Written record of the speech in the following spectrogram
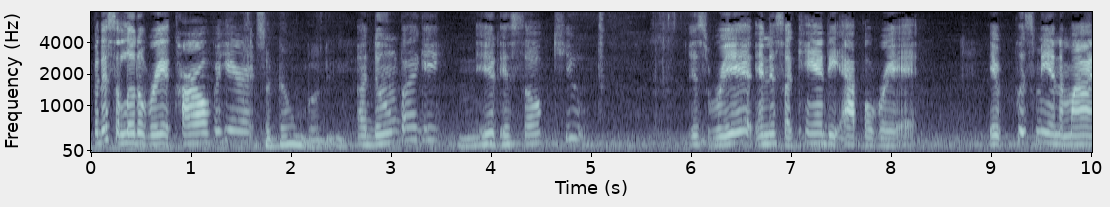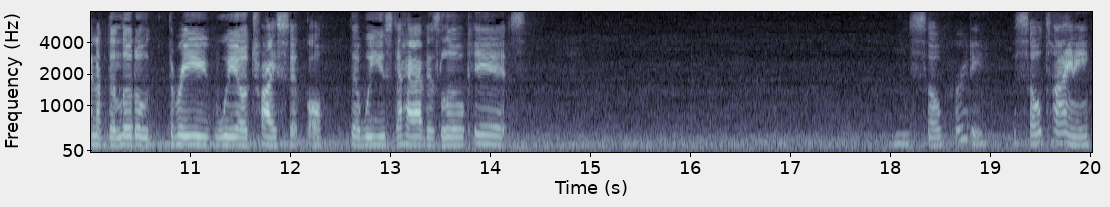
but it's a little red car over here. It's a dome buggy. A dune buggy. Mm. It is so cute. It's red and it's a candy apple red. It puts me in the mind of the little three wheel tricycle that we used to have as little kids. It's so pretty. It's so tiny.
